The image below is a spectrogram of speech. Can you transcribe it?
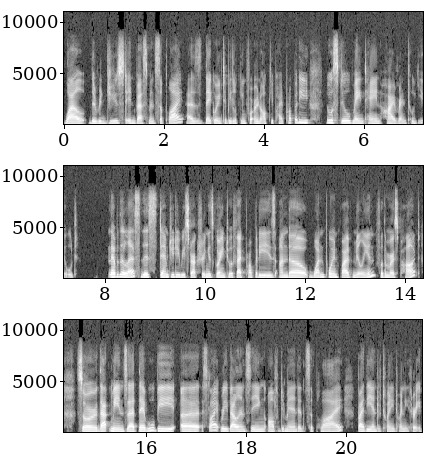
while the reduced investment supply as they're going to be looking for owner occupied property will still maintain high rental yield. Nevertheless, this stamp duty restructuring is going to affect properties under 1.5 million for the most part. So that means that there will be a slight rebalancing of demand and supply by the end of 2023.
